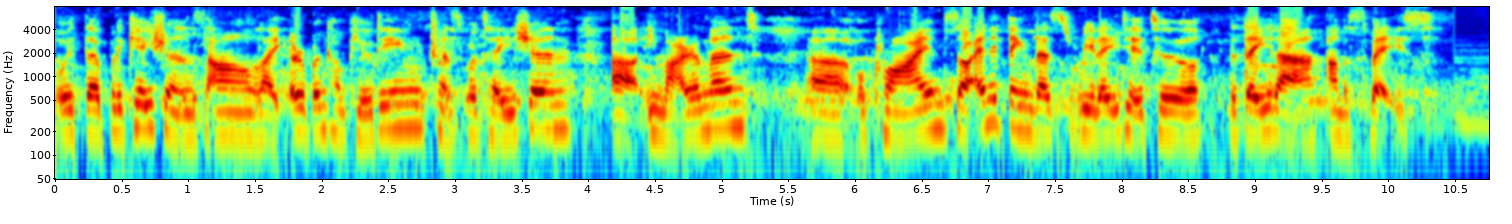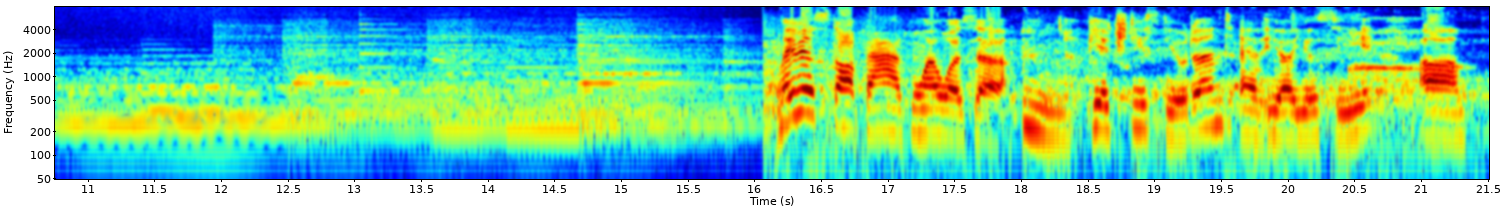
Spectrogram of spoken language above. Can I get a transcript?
with applications on like urban computing, transportation, uh, environment, uh, or crime. So anything that's related to the data on the space. Maybe I'll start back when I was a PhD student at UIUC.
